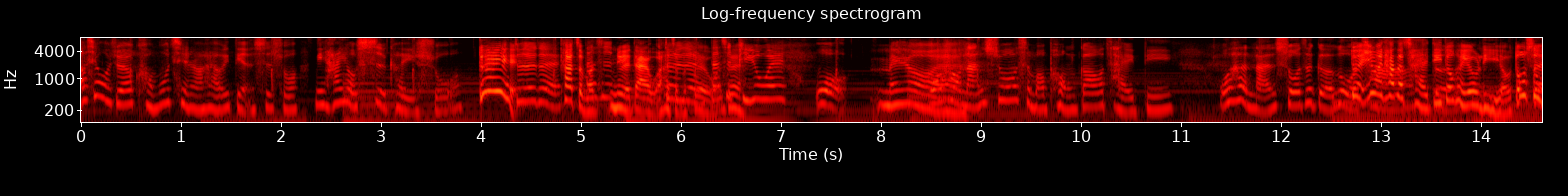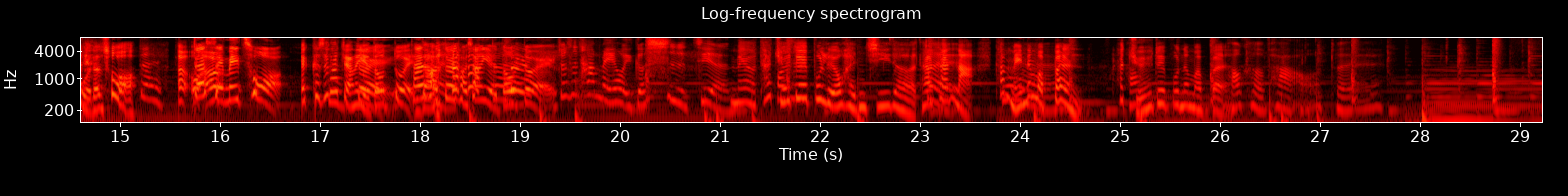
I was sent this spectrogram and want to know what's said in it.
而且我觉得恐怖情人还有一点是说，你还有事可以说。对对对对，他怎么虐待我？他怎么对我？但是 PUA 我没有，我好难说什么捧高踩低。我很难说这个落差，对，因为他的踩低都很有理由，都是我的 错。对，呃，对，谁没错？哎，可是他讲的也都对，他对，好像也都对。就是他没有一个事件，没有，他绝对不留痕迹的。他他哪？他没那么笨，他绝对不那么笨。好可怕哦！对。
